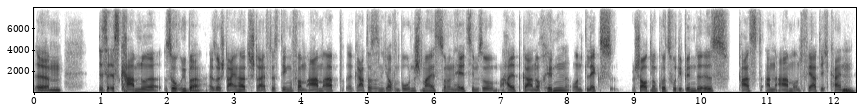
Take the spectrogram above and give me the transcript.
Ähm, es, es kam nur so rüber. Also Steinhardt streift das Ding vom Arm ab, gerade dass es nicht auf den Boden schmeißt, sondern hält es ihm so halb gar noch hin und Lex schaut nur kurz, wo die Binde ist, passt an Arm und fertig. Kein hm.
